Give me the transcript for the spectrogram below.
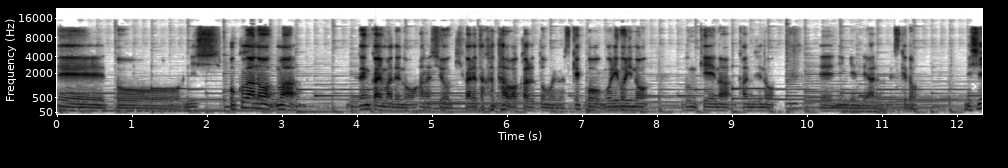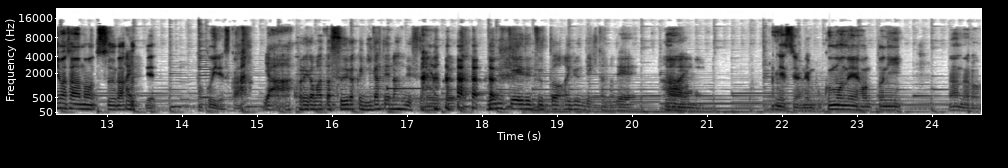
えーっと、西僕はあの、まあ、前回までのお話を聞かれた方はわかると思います。結構ゴリゴリの文系な感じの、えー人間であるんですけど、西島さん、あの数学って得意ですか、いやー、これがまた数学苦手なんですよね、僕。文系でずっと歩んできたので。はい。い。ですよね。僕もね、本当に、なんだろ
